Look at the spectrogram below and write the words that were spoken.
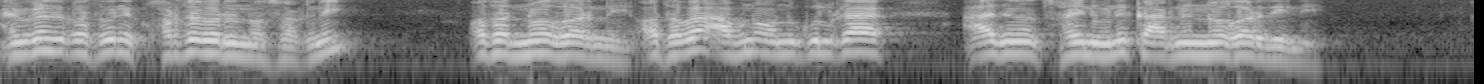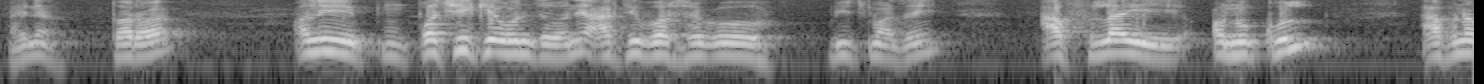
हामी कहाँ चाहिँ कस्तो भने खर्च गर्नु नसक्ने अथवा नगर्ने अथवा आफ्नो अनुकूलका आयोजना छैन भने कार्यान्वयन नगरिदिने। होइन? तर अनि पछि के हुन्छ भने आर्थिक वर्षको बिचमा चाहिँ आफूलाई अनुकूल आफ्ना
